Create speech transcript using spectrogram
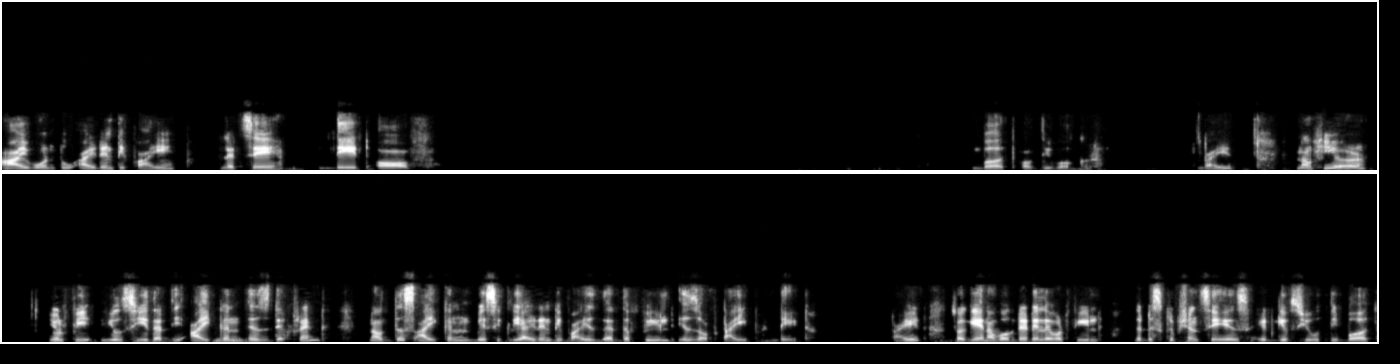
i want to identify let's say date of birth of the worker right? Now here you'll feel you'll see that the icon is different. Now this icon basically identifies that the field is of type date right? So again a workday delivered field the description says it gives you the birth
